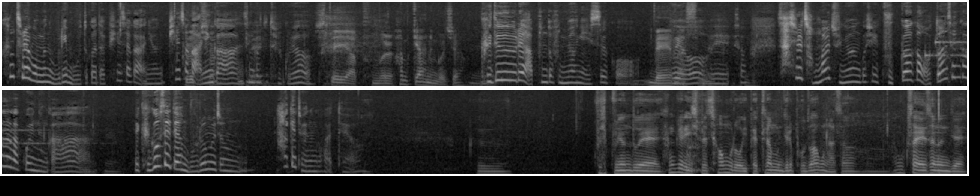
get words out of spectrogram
큰 틀에 보면 우리 모두가 다 피해자가 아니었 피해자가 그렇죠. 아닌가 하는 생각도 네. 들고요. 시대의 아픔을 함께 하는 거죠. 그들의 아픔도 분명히 있을 거고요. 네, 맞습니다. 네, 그래서 사실 정말 중요한 것이 국가가 어떤 생각을 갖고 있는가 네, 그것에 대한 물음을 좀 하게 되는 것 같아요. 그 99년도에 한겨레 20에서 처음으로 이 베트남 문제를 보도하고 나서 어, 한국 사회에서는 이제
